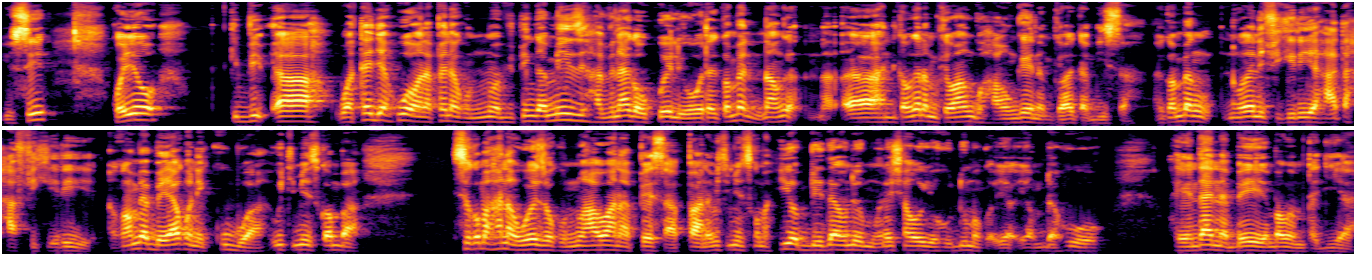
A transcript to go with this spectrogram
You see? Kwa hiyo uh, wateja huwa wanapenda kununua vipingamizi havinaga ukweli wote nikamwambia uh, nikaongea na mke wangu haongei na mke wake kabisa. Nikamwambia ngoja nifikirie hata hafikirie. Nikamwambia bei yako ni kubwa which means kwamba sio kama hana uwezo wa kununua au hana pesa hapana. Which means kwamba hiyo bidhaa ndio imeonyesha au hiyo huduma ya, ya muda huo haiendani na bei ambayo umemtajia.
